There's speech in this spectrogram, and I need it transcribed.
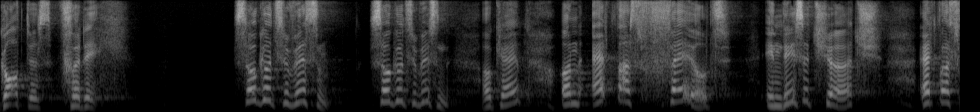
Gottes für dich. So gut zu wissen. So gut zu wissen. Okay? Und etwas fehlt in dieser Church, etwas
